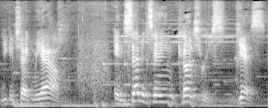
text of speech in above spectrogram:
You can check me out in 17 countries. Yes.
